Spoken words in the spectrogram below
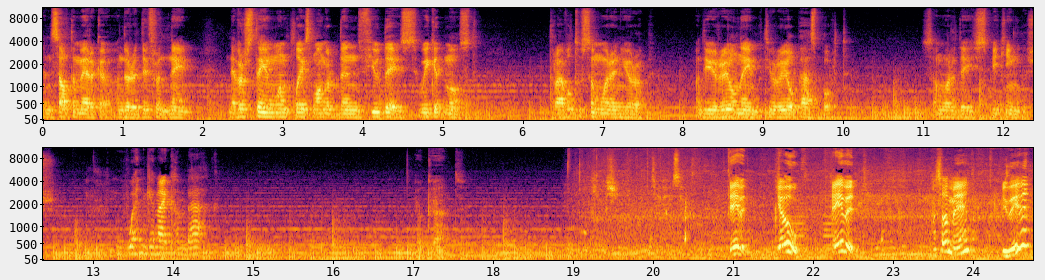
Then South America under a different name. Never stay in one place longer than a few days, week at most. Travel to somewhere in Europe under your real name with your real passport. Somewhere they speak English. When can I come back? You can't. David! Yo! David! What's up, man? You leaving?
